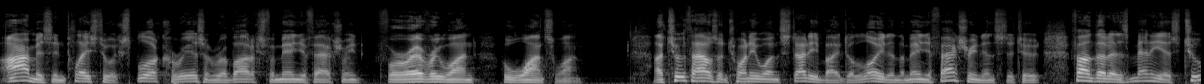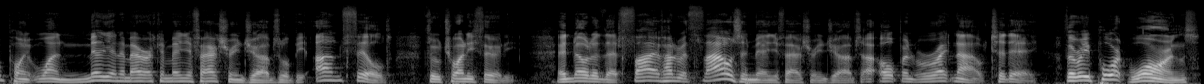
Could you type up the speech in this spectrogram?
ARM is in place to explore careers in robotics for manufacturing for everyone who wants one. A 2021 study by Deloitte and the Manufacturing Institute found that as many as 2.1 million American manufacturing jobs will be unfilled through 2030 and noted that 500,000 manufacturing jobs are open right now, today. The report warns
